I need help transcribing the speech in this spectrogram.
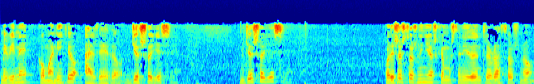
me viene como anillo al dedo, yo soy ese. Yo soy ese. Por eso estos niños que hemos tenido entre brazos, ¿no?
